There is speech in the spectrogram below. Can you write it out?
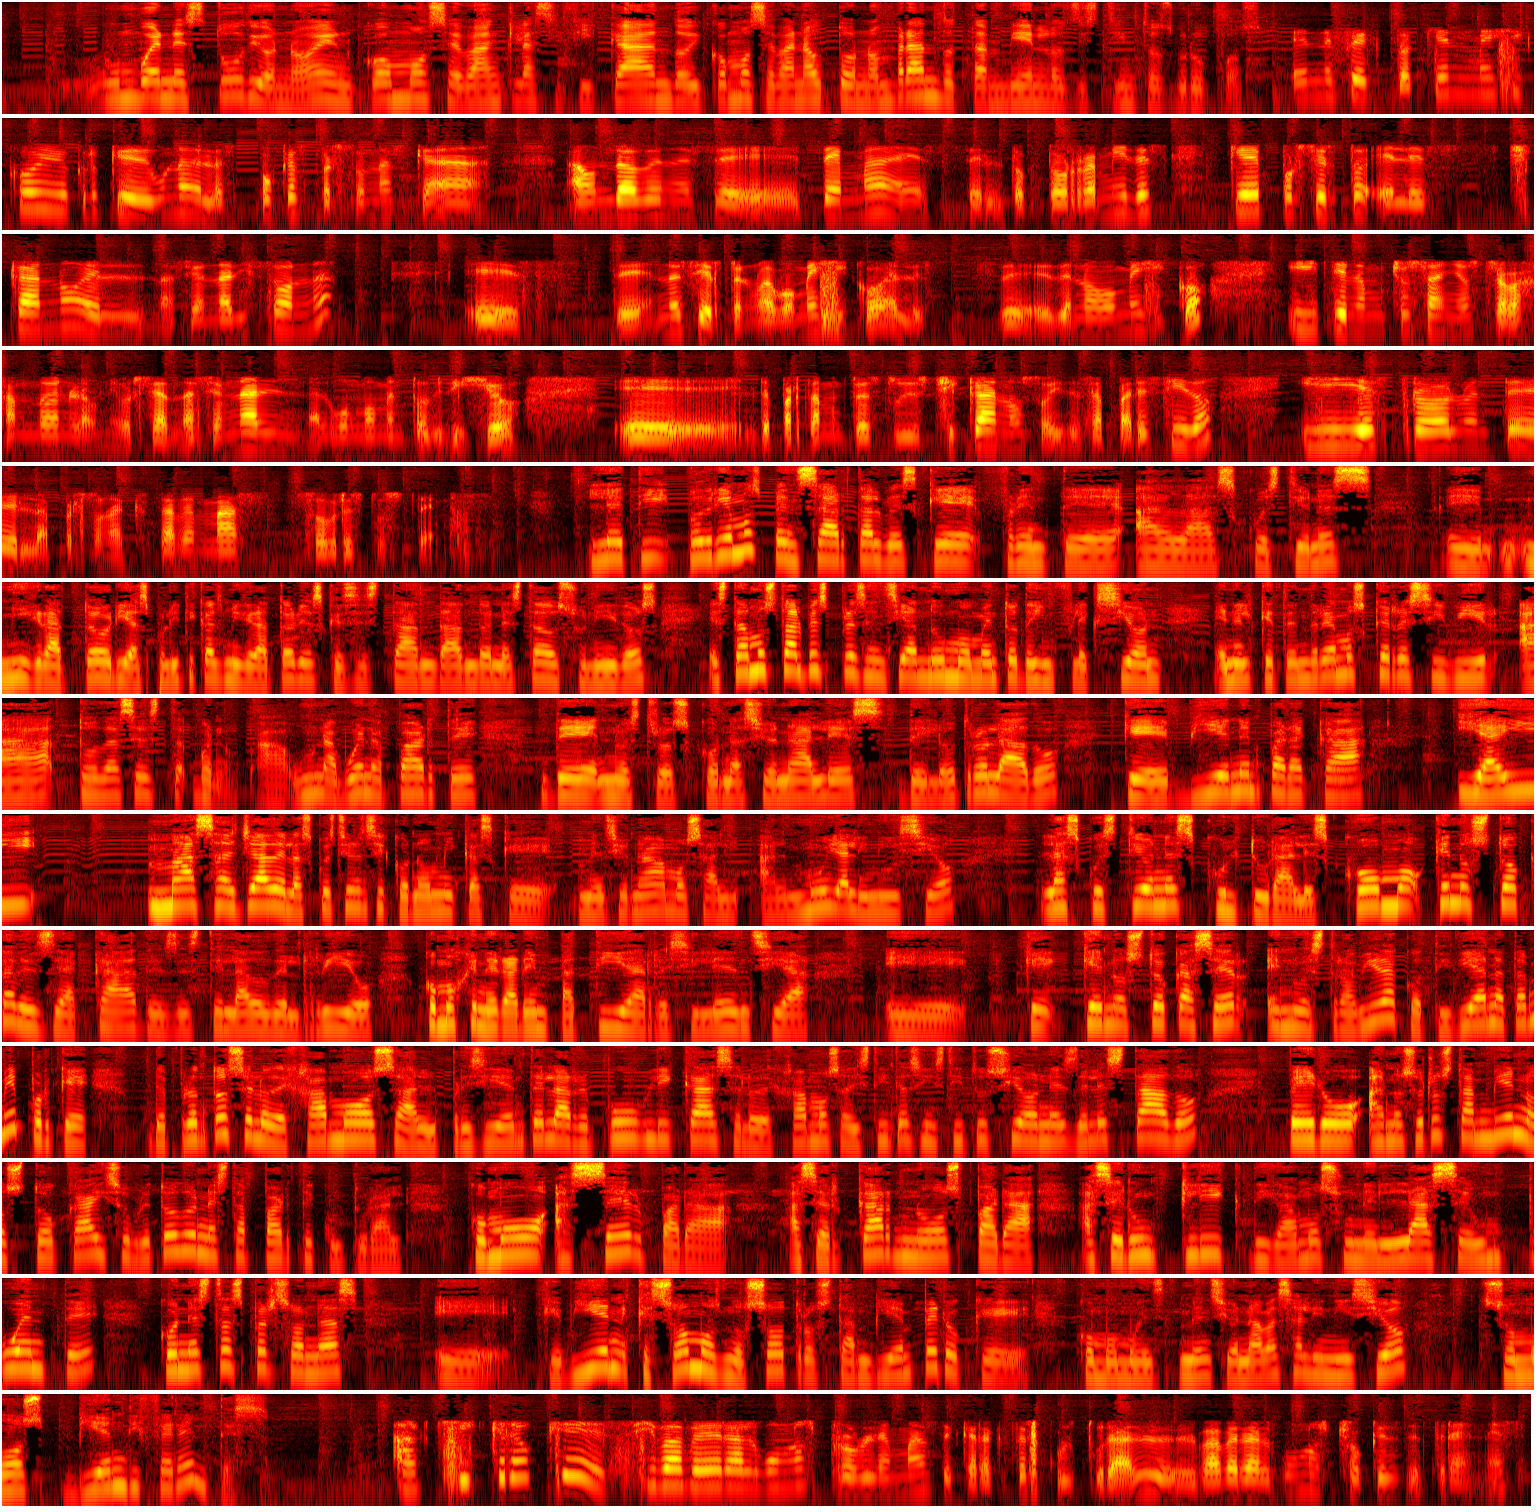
un buen estudio, ¿no? En cómo se van clasificando y cómo se van autonombrando también los distintos grupos. En efecto, aquí en México yo creo que una de las pocas personas que ha ahondado en ese tema es el doctor Ramírez, que por cierto, él es chicano, él nació en Arizona, este, no es cierto, en Nuevo México, él es de, Nuevo México y tiene muchos años trabajando en la Universidad Nacional. En algún momento dirigió eh, el Departamento de Estudios Chicanos, hoy desaparecido, y es probablemente la persona que sabe más sobre estos temas. Leti, podríamos pensar tal vez que frente a las cuestiones eh, migratorias, políticas migratorias que se están dando en Estados Unidos, estamos tal vez presenciando un momento de inflexión en el que tendremos que recibir a todas estas, bueno, a una buena parte de nuestros connacionales del otro lado que vienen para acá. Y ahí, más allá de las cuestiones económicas que mencionábamos al, muy al inicio, las cuestiones culturales, cómo, qué nos toca desde acá, desde este lado del río, cómo generar empatía, resiliencia, eh, que, nos toca hacer en nuestra vida cotidiana también, porque de pronto se lo dejamos al presidente de la República, se lo dejamos a distintas instituciones del Estado, pero a nosotros también nos toca, y sobre todo en esta parte cultural, cómo hacer para acercarnos, para hacer un clic, digamos, un enlace, un puente con estas personas eh, que vienen, que somos nosotros también, pero que, como mencionabas al inicio, somos bien diferentes. Aquí creo que sí va a haber algunos problemas de carácter cultural, va a haber algunos choques de trenes,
